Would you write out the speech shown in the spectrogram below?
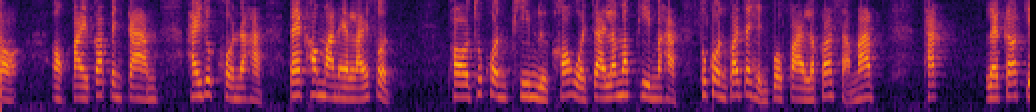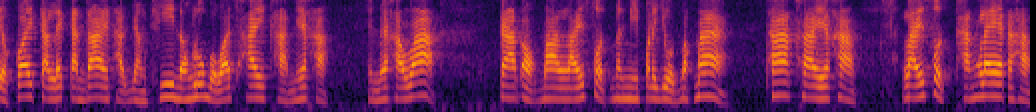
ต่อออกไปก็เป็นการให้ทุกคนนะคะได้เข้ามาในไลฟ์สด พอทุกคนพิมพ์หรือข้อหัวใจแล้วมาพิมพ์ค่ะ ทุกคนก็จะเห็นโปรไฟล์แล้วก็สามารถทัก และก็เกี่ยวก้อยกันและกันได้ค่ะ อย่างที่น้องลุงบอกว่าใช่ค่ะเนี่ยค่ะ เห็นไหมคะว่า การออกมาไลฟ์สดมันมีประโยชน์มากๆ ถ้าใครอะค่ะไลฟ์สดครั้งแรกอะค่ะ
